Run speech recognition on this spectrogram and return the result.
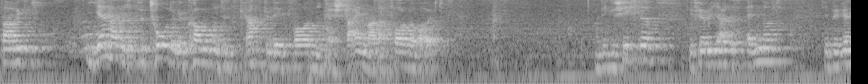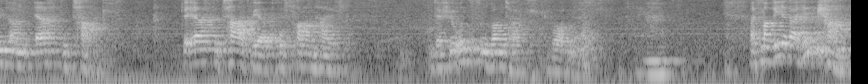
war jämmerlich zu Tode gekommen und ins Grab gelegt worden und der Stein war davor gerollt. Und die Geschichte, die für mich alles ändert, die beginnt am ersten Tag. Der erste Tag, wie er profan heißt und der für uns zum Sonntag geworden ist. Als Maria dahin kam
